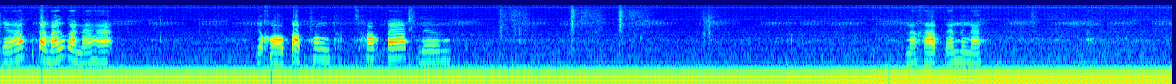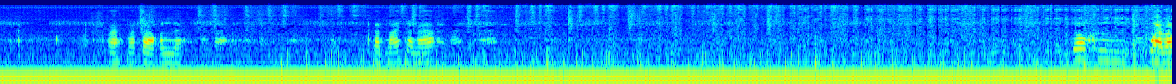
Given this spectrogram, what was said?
เดี๋ยวนะตัดไม้ก่อนนะฮะ เดี๋ยวขอปรับห้อง ช็อกแป๊บหนึ่งนะครับแป๊บหนึ่งนะอะมาต่อกันเลย ตัดไม้ก่อนนะก็คือกว่าเรา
